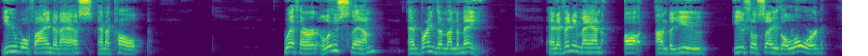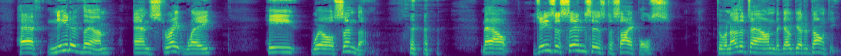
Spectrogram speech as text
you will find an ass and a colt with her, loose them, and bring them unto me. And if any man ought unto you, you shall say, The Lord hath need of them, and straightway he will send them. now, Jesus sends his disciples to another town to go get a donkey.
